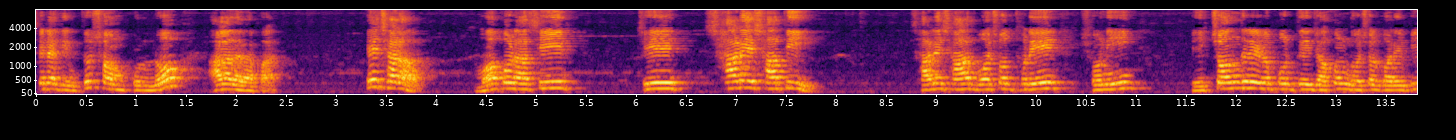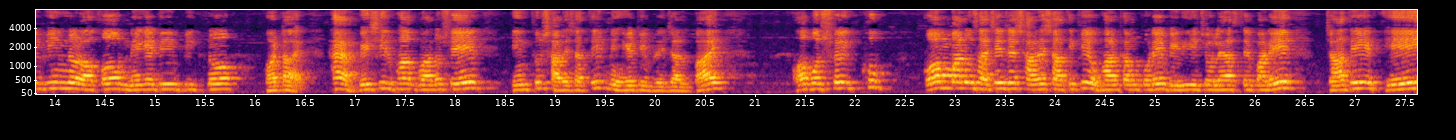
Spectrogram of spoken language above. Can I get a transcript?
সেটা কিন্তু সম্পূর্ণ আলাদা ব্যাপার। এছাড়াও মকর রাশির যে সাড়ে সাতই, সাড়ে সাত বছর ধরে শনি এই চন্দ্রের ওপর দিয়ে যখন গোচর করে, বিভিন্ন রকম নেগেটিভ বিঘ্ন ঘটায়। হ্যাঁ বেশিরভাগ মানুষের কিন্তু সাড়ে সাতির নেগেটিভ রেজাল্ট পায়। অবশ্যই খুব কম মানুষ আছে যে সাড়ে সাতিকে ওভারকাম করে বেরিয়ে চলে আসতে পারে। যাদের এই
